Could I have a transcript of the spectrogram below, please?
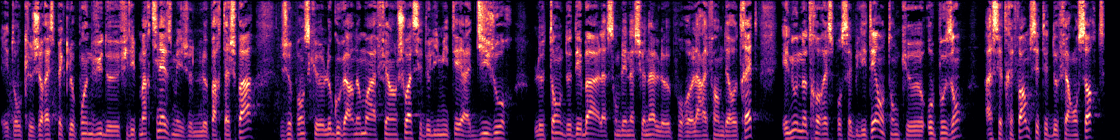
Et donc, je respecte le point de vue de Philippe Martinez, mais je ne le partage pas. Je pense que le gouvernement a fait un choix, c'est de limiter à 10 jours le temps de débat à l'Assemblée nationale pour la réforme des retraites. Et nous, notre responsabilité en tant qu'opposants à cette réforme, c'était de faire en sorte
